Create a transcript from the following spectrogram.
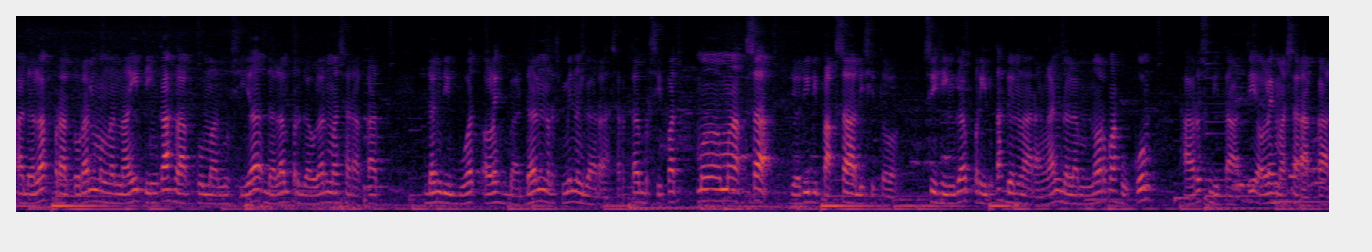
adalah peraturan mengenai tingkah laku manusia dalam pergaulan masyarakat dan dibuat oleh badan resmi negara serta bersifat memaksa. Jadi dipaksa di situ. Sehingga perintah dan larangan dalam norma hukum harus ditaati oleh masyarakat.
